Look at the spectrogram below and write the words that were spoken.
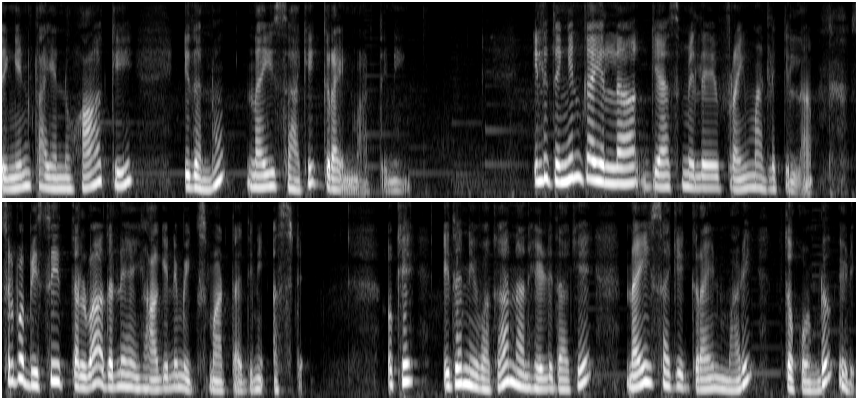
ತೆಂಗಿನಕಾಯನ್ನು ಹಾಕಿ ಇದನ್ನು ನೈಸಾಗಿ ಗ್ರೈಂಡ್ ಮಾಡ್ತೀನಿ. ಇಲ್ಲಿ ತೆಂಗಿನಕಾಯಿ ಎಲ್ಲ ಗ್ಯಾಸ್ ಮೇಲೆ ಫ್ರೈ ಮಾಡಲಿಕ್ಕಿಲ್ಲ. ಸ್ವಲ್ಪ ಬಿಸಿ ಇತ್ತಲ್ವ? ಅದನ್ನೇ ಹಾಗೆಯೇ ಮಿಕ್ಸ್ ಮಾಡ್ತಾ ಇದ್ದೀನಿ ಅಷ್ಟೇ. ಓಕೆ ಇದನ್ನು ಇವಾಗ ನಾನು ಹೇಳಿದಾಗೆ ನೈಸಾಗಿ ಗ್ರೈಂಡ್ ಮಾಡಿ ತಗೊಂಡು ಇಡಿ.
